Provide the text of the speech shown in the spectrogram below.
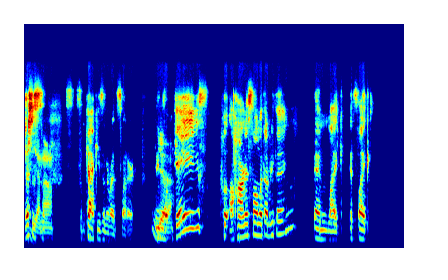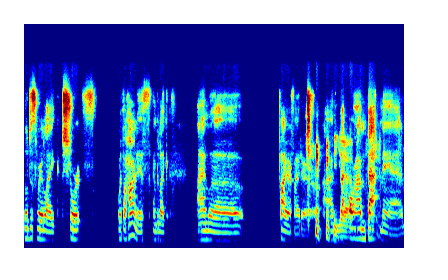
That's just Yeah, some, no. some khakis and a red sweater. You Yeah. know, gays put a harness on with everything, and like it's like they'll just wear like shorts with a harness and be like, "I'm a firefighter," or I'm, Ba- or I'm Batman,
